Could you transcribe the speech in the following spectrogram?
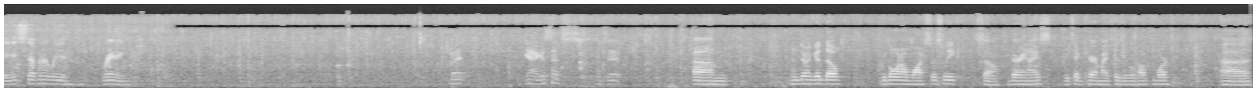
It's definitely raining. But yeah, I guess that's that's it. Um, I'm doing good though. Be going on watch this week, so very nice. Be taking care of my physical health more. Uh,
